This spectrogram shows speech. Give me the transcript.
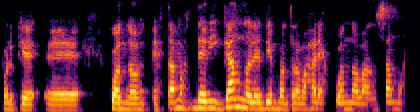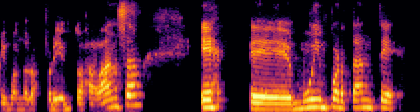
porque eh, cuando estamos dedicándole tiempo a trabajar es cuando avanzamos y cuando los proyectos avanzan. Es eh, muy importante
